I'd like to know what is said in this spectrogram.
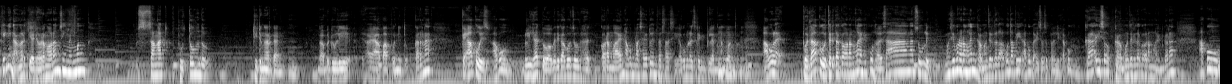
kini nggak ngerti ada orang-orang sih memang sangat butuh untuk didengarkan. Hmm. nggak peduli eh, apa pun itu karena kayak aku is aku melihat bahwa ketika aku curhat ke orang lain aku merasa itu investasi. Aku pernah sering bilang nang konto. Aku lek buat aku cerita ke orang lain itu hal sangat sulit. Meskipun orang lain gampang cerita ke aku tapi aku gak iso sebalik. Aku gak iso gampang cerita ke orang lain. Karena aku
